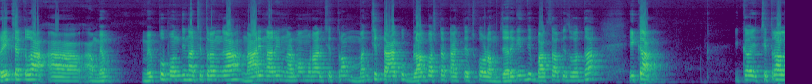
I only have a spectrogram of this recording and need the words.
ప్రేక్షకుల మెం మెప్పు పొందిన చిత్రంగా నారి నారి నర్మమురారి చిత్రం మంచి టాక్ బ్లాక్ బస్టర్ టాక్ తెచ్చుకోవడం జరిగింది బాక్స్ ఆఫీస్ వద్ద. ఇక ఇక చిత్రాల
